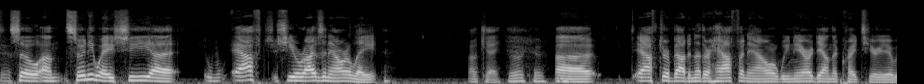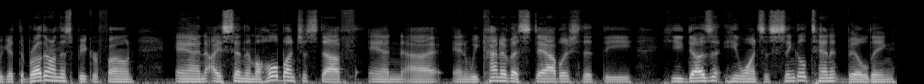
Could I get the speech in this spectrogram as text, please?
Yeah. So, um, so anyway, she uh, after she arrives an hour late. Okay. Okay. Uh, after about another half an hour, we narrow down the criteria. We get the brother on the speakerphone, and I send them a whole bunch of stuff, and uh, and we kind of establish that the he doesn't he wants a single tenant building,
